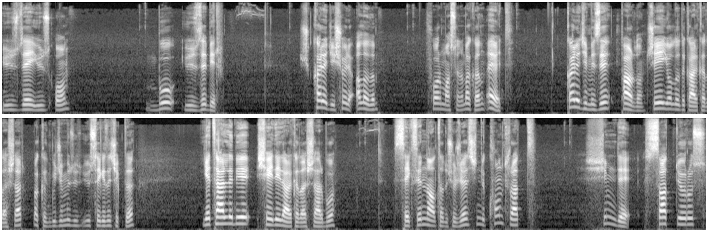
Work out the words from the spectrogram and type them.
%110. Bu %1. Şu kaleciyi şöyle alalım. Formasyona bakalım. Evet. Kalecimizi pardon şeyi yolladık arkadaşlar. Bakın gücümüz 108'e çıktı. Yeterli bir şey değil arkadaşlar bu. 80'in altına düşüreceğiz. Şimdi kontrat. Şimdi sat diyoruz.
